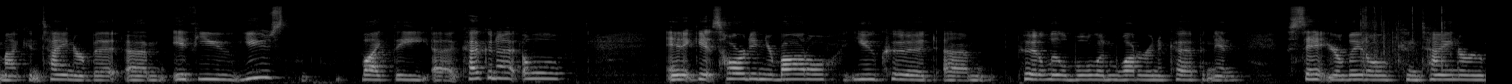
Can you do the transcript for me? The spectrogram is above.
my container. But um, if you use like the uh, coconut oil and it gets hard in your bottle, you could um, put a little boiling water in a cup and then set your little container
